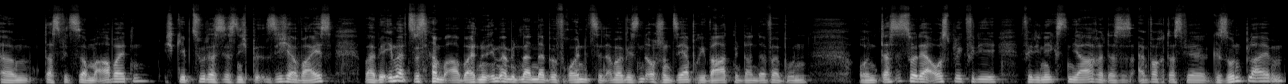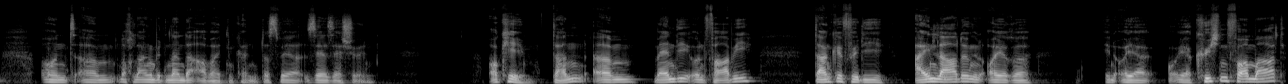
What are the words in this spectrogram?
ähm, dass wir zusammenarbeiten. Ich gebe zu, dass ich das nicht sicher weiß, weil wir immer zusammenarbeiten und immer miteinander befreundet sind. Aber wir sind auch schon sehr privat miteinander verbunden. Und das ist so der Ausblick für die, für die nächsten Jahre. Das ist einfach, dass wir gesund bleiben und ähm, noch lange miteinander arbeiten können. Das wäre sehr, sehr schön. Okay, dann ähm, Mandy und Fabi, danke für die Einladung in eure in euer, euer Küchenformat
